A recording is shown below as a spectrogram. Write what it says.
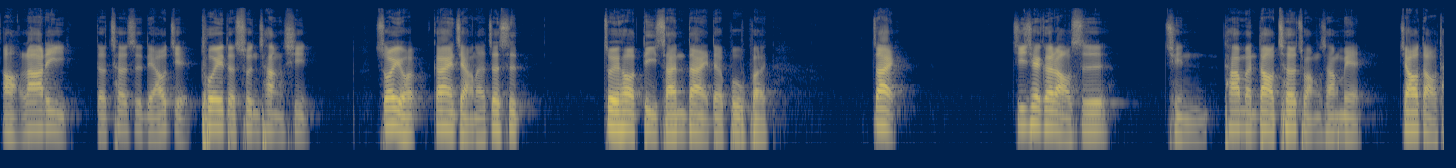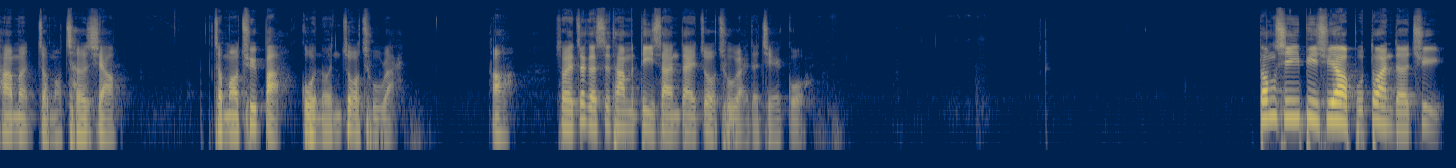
啊，拉力。的测试了解推的顺畅性，所以我刚才讲了，这是最后第三代的部分，在机械科老师请他们到车床上面教导他们怎么车削，怎么去把滚轮做出来，啊，所以这个是他们第三代做出来的结果。东西必须要不断的去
